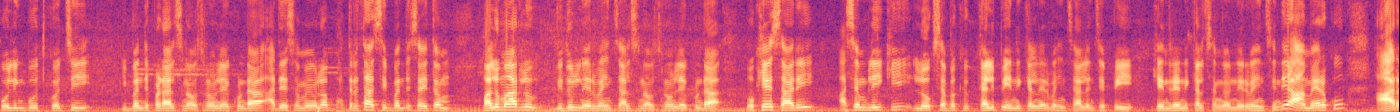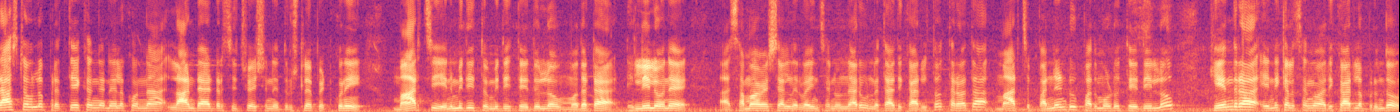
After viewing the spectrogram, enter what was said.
పోలింగ్ బూత్కి వచ్చి ఇబ్బంది పడాల్సిన అవసరం లేకుండా అదే సమయంలో భద్రతా సిబ్బంది సైతం పలుమార్లు విధులు నిర్వహించాల్సిన అవసరం లేకుండా ఒకేసారి అసెంబ్లీకి లోక్సభకు కలిపి ఎన్నికలు నిర్వహించాలని చెప్పి కేంద్ర ఎన్నికల సంఘం నిర్వహించింది. ఆ మేరకు ఆ రాష్ట్రంలో ప్రత్యేకంగా నెలకొన్న లాండ్ ఆర్డర్ సిచ్యువేషన్ని దృష్టిలో పెట్టుకుని మార్చి ఎనిమిది తొమ్మిది తేదీల్లో మొదట ఢిల్లీలోనే సమావేశాలు నిర్వహించనున్నారు ఉన్నతాధికారులతో. తర్వాత మార్చి పన్నెండు పదమూడు తేదీల్లో కేంద్ర ఎన్నికల సంఘం అధికారుల బృందం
